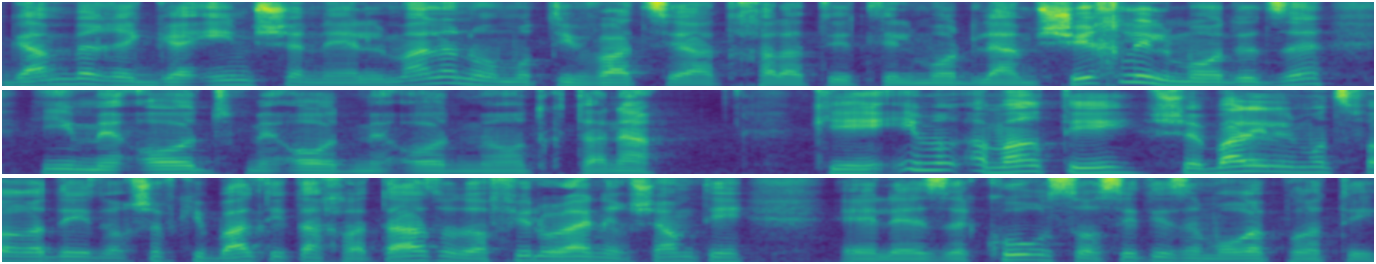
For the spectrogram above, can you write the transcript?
גם ברגעים שנעלמה לנו המוטיבציה ההתחלתית ללמוד, להמשיך ללמוד את זה, היא מאוד מאוד מאוד מאוד קטנה. כי אם אמרתי שבא לי ללמוד ספרדית, ועכשיו קיבלתי את ההחלטה הזאת, או אפילו אולי נרשמתי אה, לאיזה קורס, או עשיתי איזה מורה פרטי,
